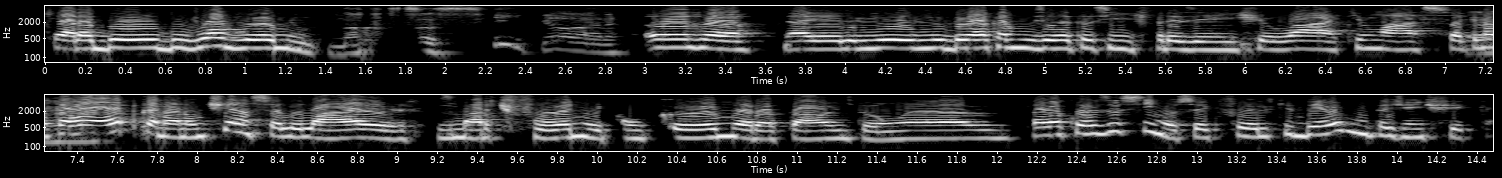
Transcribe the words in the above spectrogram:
Que era do, do Giovanni. Nossa senhora! Aham. Aí ele me, me deu a camiseta assim de presente. Eu, ah, que massa. Só que É. naquela época, né, não tinha celular, smartphone com câmera e tal. Então é aquela coisa assim. Eu sei que foi ele que deu. Muita gente fica,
